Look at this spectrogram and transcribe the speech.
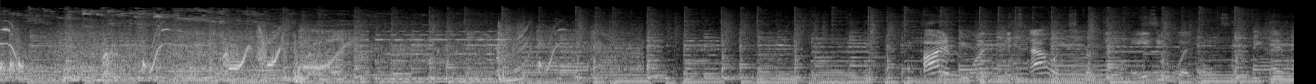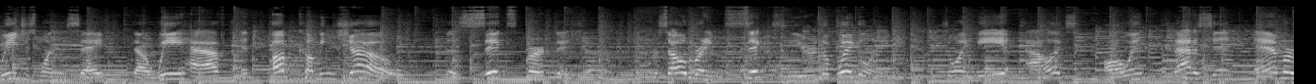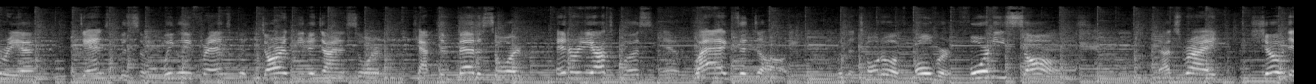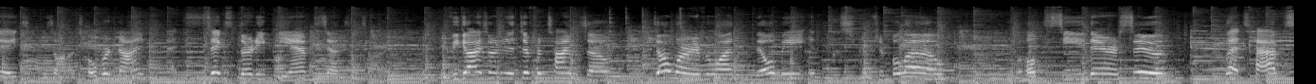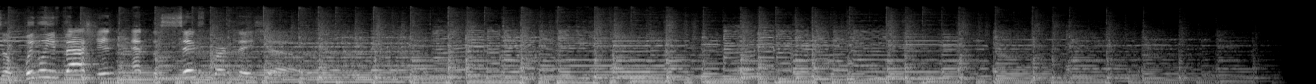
Hi everyone, it's Alex from the Amazing Wiggles. And we just wanted to say that we have an upcoming show, the sixth birthday show. We're celebrating six years of wiggling. Join me, Alex, Owen, Madison, and Maria dance with some wiggly friends with Dorothy the dinosaur, Captain Feathersword, Henry the octopus, and Wags the dog, with a total of over 40 songs. That's right, the show date is on October 9th at 6.30 p.m. Central Time. If you guys are in a different time zone, don't worry everyone, they'll be in the description below. We hope to see you there soon. Let's have some wiggly fashion at the 6th birthday show.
